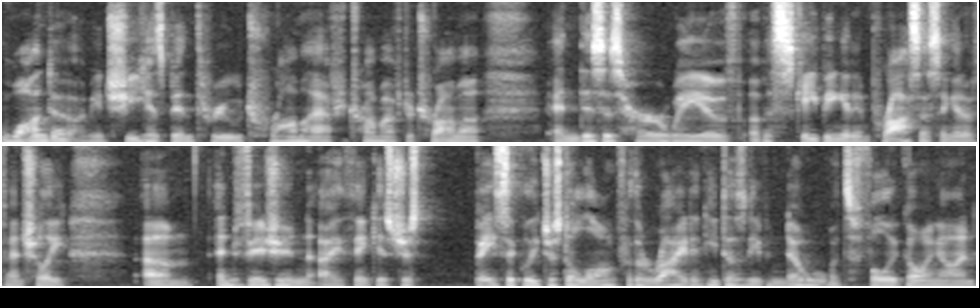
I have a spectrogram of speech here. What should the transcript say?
Wanda, I mean, she has been through trauma after trauma after trauma, and this is her way of of escaping it and processing it eventually. Um, and Vision, I think, is just basically just along for the ride, and he doesn't even know what's fully going on.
